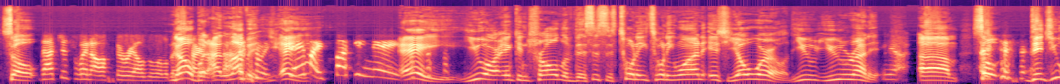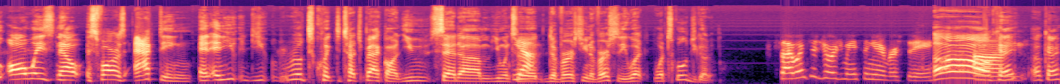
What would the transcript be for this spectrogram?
So that just went off the rails a little bit. No, Sorry but I about love it. Like, Hey. say my fucking name. hey, you are in control of this. This is 2021. It's your world. You you run it. Yeah. Um. So did you always now, as far as acting, and and you you real quick to touch back on. You said um you went to Yeah. a diverse university. What what school did you go to? So I went to George Mason University. Oh, okay, Um, okay.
